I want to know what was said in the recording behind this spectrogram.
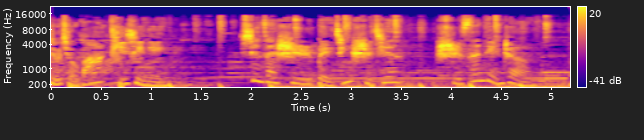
九九八提醒您，现在是北京时间十三点整。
